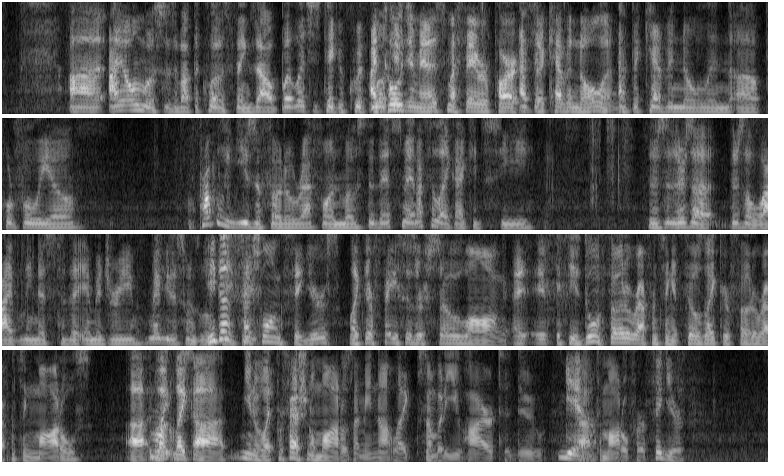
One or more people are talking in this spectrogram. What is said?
Uh, I almost was about to close things out, but let's just take a quick look I told at, you, man, this is my favorite part. At So the- Kevin Nowlan. at the Kevin Nowlan uh, portfolio. Probably using photo ref on most of this, man. I feel like I could see. There's a, there's a there's a liveliness to the imagery. Maybe this one's a little. He does kayfabe. such long figures. Like their faces are so long. If, if he's doing photo referencing, it feels like you're photo referencing models. Uh, like like uh, you know, like professional models. I mean, not like somebody you hire to do Yeah. uh, to model for a figure.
